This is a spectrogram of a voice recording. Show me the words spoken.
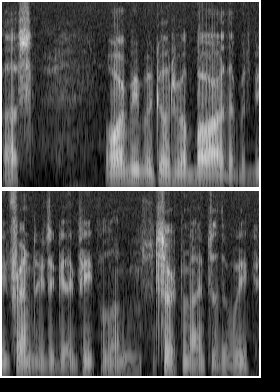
us, or we would go to a bar that would be friendly to gay people on certain nights of the week,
